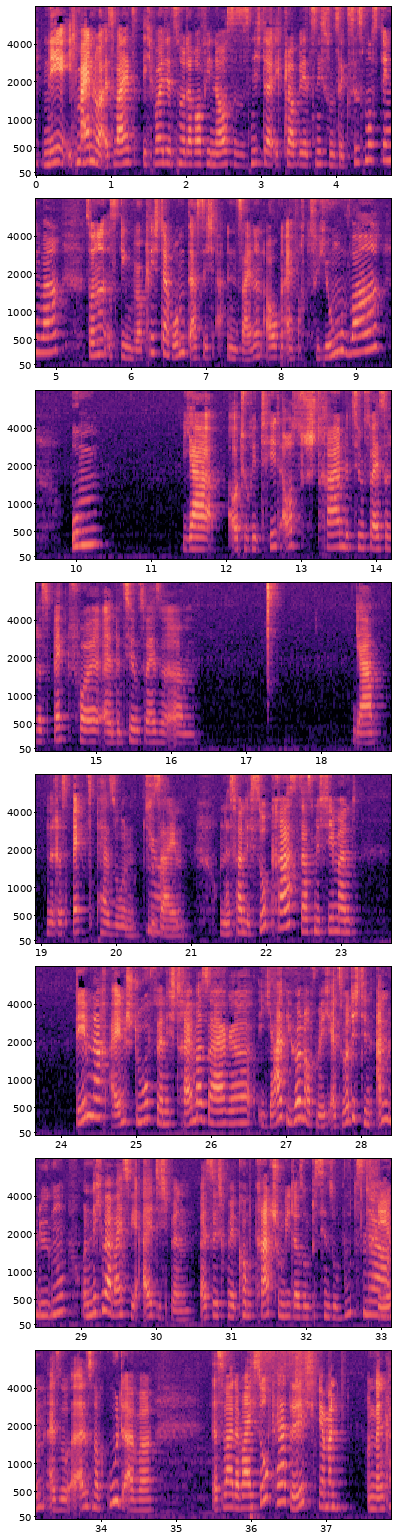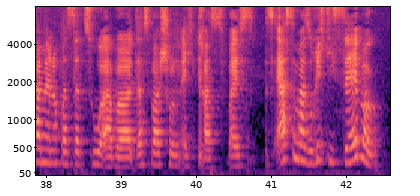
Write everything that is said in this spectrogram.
Nee, ich meine nur, es war jetzt, ich wollte jetzt nur darauf hinaus, dass es nicht, da, ich glaube, jetzt nicht so ein Sexismus-Ding war, sondern es ging wirklich darum, dass ich in seinen Augen einfach zu jung war, um ja Autorität auszustrahlen, beziehungsweise respektvoll, äh, beziehungsweise ähm, ja, eine Respektsperson zu ja. sein. Und das fand ich so krass, dass mich jemand demnach einstuft, wenn ich dreimal sage, ja, die hören auf mich, als würde ich den anlügen und nicht mehr weiß, wie alt ich bin. Weißt du, ich, mir kommt gerade schon wieder so ein bisschen so Wutstränen. Ja. Also alles noch gut, aber das war, da war ich so fertig. Ja, man. Und dann kam ja noch was dazu, aber das war schon echt krass, weil ich das erste Mal so richtig selber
